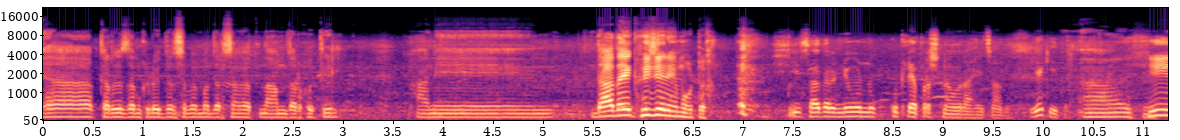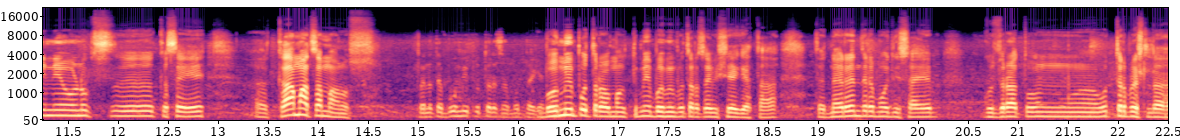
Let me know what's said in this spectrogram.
ह्या कर्जत जामखेड विधानसभा मतदारसंघातनं आमदार होतील. आणि दादा एक व्हिजन आहे मोठं. ही साधारण निवडणूक कुठल्या प्रश्नावर आहे चालू? या की इथं. अं, ही निवडणूक स- कसं आहे अं, कामाचा माणूस. पण आता भूमिपुत्राचा मुद्दा घ्या. भूमिपुत्र मग तुम्ही भूमिपुत्राचा विषय घेता. तर नरेंद्र मोदी साहेब गुजरातहून अं, उत्तर प्रदेशला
